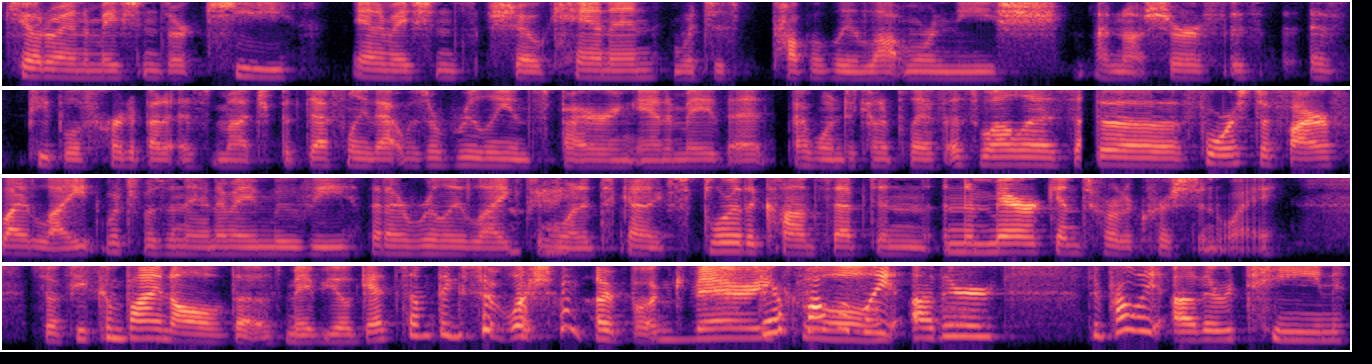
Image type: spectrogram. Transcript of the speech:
Kyoto Animations or Key animations show Kanon, which is probably a lot more niche. I'm not sure if if people have heard about it as much, but definitely that was a really inspiring anime that I wanted to kind of play off, as well as the Forest of Firefly Light, which was an anime movie that I really liked okay. and wanted to kind of explore the concept in an American sort of Christian way. So if you combine all of those, maybe you'll get something similar to my book. Very there are cool. probably other there are probably other teen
